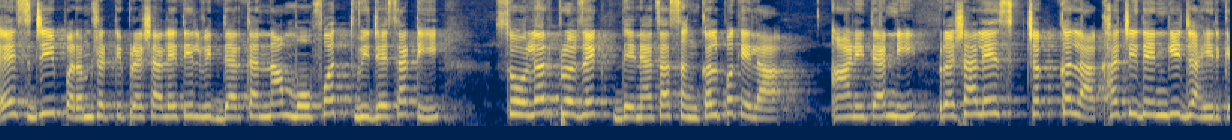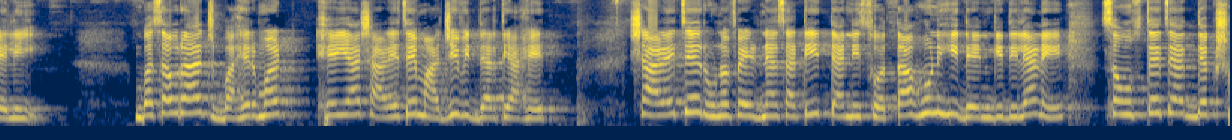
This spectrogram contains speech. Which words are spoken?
एस जी परमशेट्टी प्रशालेतील विद्यार्थ्यांना मोफत विजेसाठी सोलर प्रोजेक्ट देण्याचा संकल्प केला आणि त्यांनी प्रशालेस चक्क लाखाची देणगी जाहीर केली. बसवराज बाहेरमठ हे या शाळेचे माजी विद्यार्थी आहेत. शाळेचे ऋण फेडण्यासाठी त्यांनी स्वतःहून ही देणगी दिल्याने संस्थेचे अध्यक्ष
